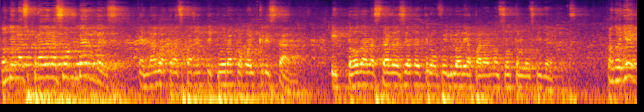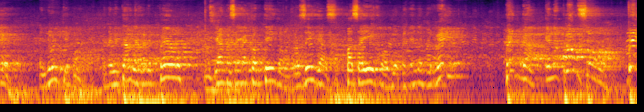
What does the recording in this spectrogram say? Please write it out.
donde las praderas son verdes, el agua transparente y pura como el cristal, y todas las tardes de triunfo y gloria para nosotros los jinetes. Cuando llegue el último, inevitable relempeo, nos llames allá contigo, nos digas, pasa hijo, bienvenido mi rey. Venga, el aplauso. ¡Viva!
